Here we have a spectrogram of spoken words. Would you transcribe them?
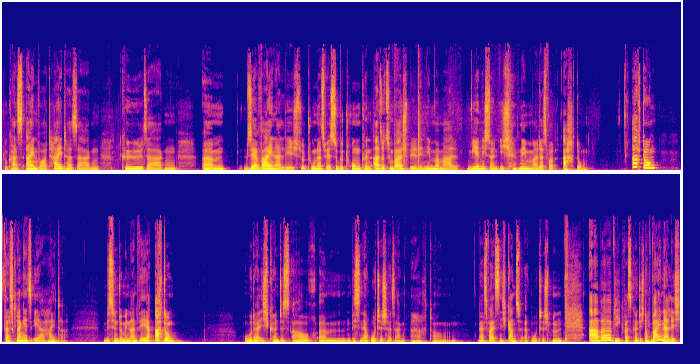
Du kannst ein Wort heiter sagen, kühl sagen, ähm, sehr weinerlich, so tun, als wärst du betrunken. Also zum Beispiel, nehmen wir mal, wir nicht, sondern ich, nehmen mal das Wort Achtung. Achtung! Das klang jetzt eher heiter. Ein bisschen dominant wäre eher Achtung! Oder ich könnte es auch ähm, ein bisschen erotischer sagen. Achtung. Das war jetzt nicht ganz so erotisch. Hm. Aber wie, was könnte ich noch? Weinerlich.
